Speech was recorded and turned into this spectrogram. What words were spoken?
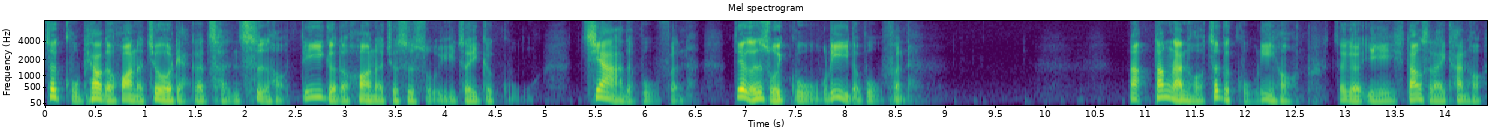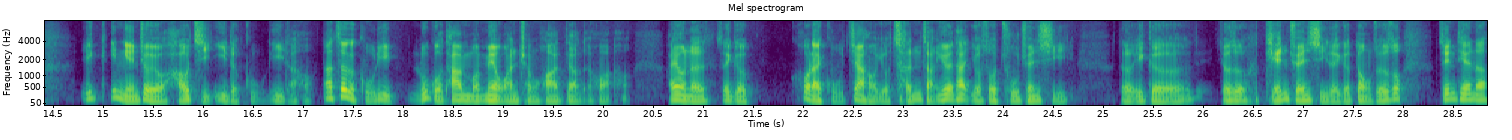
这股票的话呢，就有两个层次哈。第一个的话呢，就是属于这一个股价的部分；第二个是属于股利的部分。那当然哈，这个股利哈，这个以当时来看哈，一一年就有好几亿的股利了哈。那这个股利如果他们没有完全花掉的话哈，还有呢，这个后来股价哈有成长，因为它有时候除权息。的一个就是填权息的一个动作，就是说今天呢，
